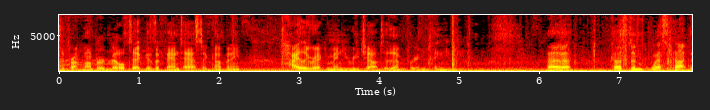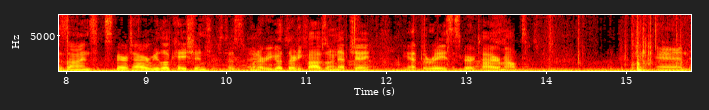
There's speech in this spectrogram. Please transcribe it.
the front bumper. Metal Tech is a fantastic company. highly recommend you reach out to them for anything you need. Uh, custom Westcott Designs spare tire relocation. Because whenever you go 35s on an FJ, you have to raise the spare tire mount. And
